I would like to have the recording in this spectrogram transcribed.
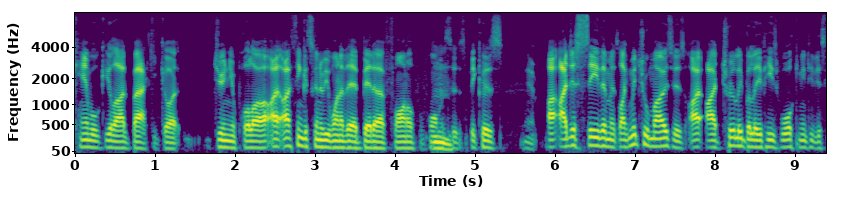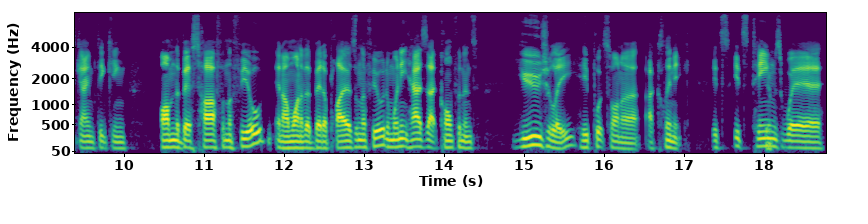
Campbell Gillard back. You got Junior Paulo. I, I think it's going to be one of their better final performances because Yep. I, I just see them as like Mitchell Moses. I, I truly believe he's walking into this game thinking I'm the best half on the field and I'm one of the better players on the field. And when he has that confidence, usually he puts on a, a clinic. It's it's teams where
